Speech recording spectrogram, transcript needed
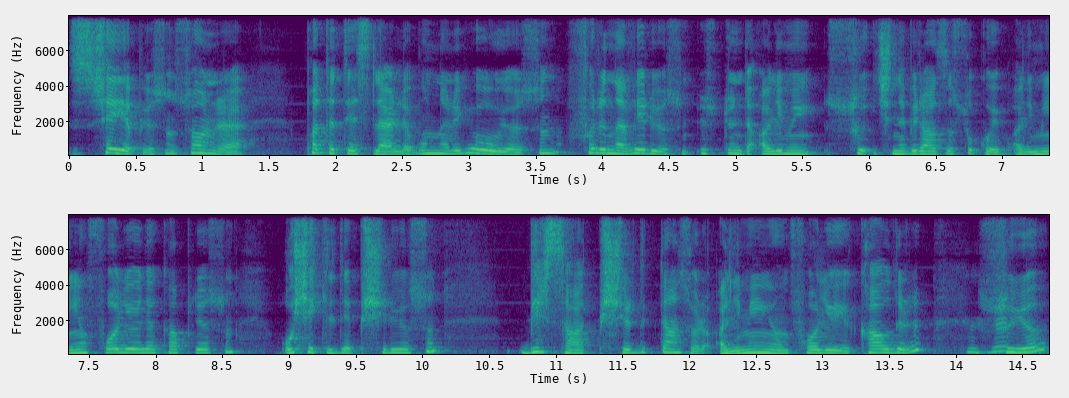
şey yapıyorsun. Sonra patateslerle bunları yoğuruyorsun. Fırına veriyorsun. Üstünde alüminyum su içine biraz da su koyup alüminyum folyo ile kaplıyorsun. O şekilde pişiriyorsun. Bir saat pişirdikten sonra alüminyum folyoyu kaldırıp suyu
